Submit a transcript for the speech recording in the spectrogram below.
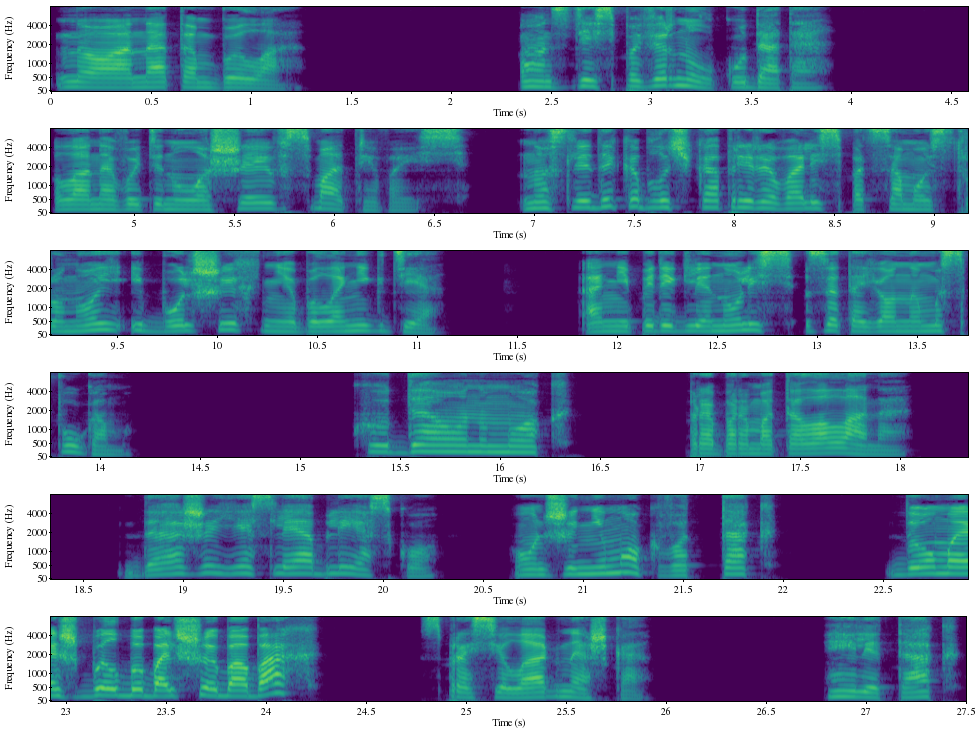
но она там была. Он здесь повернул куда-то. Лана вытянула шею, всматриваясь. Но следы каблучка прерывались под самой струной, и больше их не было нигде. Они переглянулись затаённым испугом. «Куда он мог?» — пробормотала Лана. Даже если облеску. Он же не мог вот так... «Думаешь, был бы большой бабах?» — спросила Агнешка. «Или так.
